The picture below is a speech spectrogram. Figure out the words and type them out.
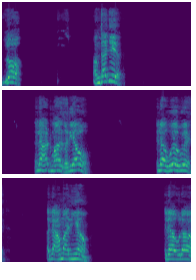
લો. અમતાજી એટલે આઠ માર ઘરે આવો. એટલે હુએ હુએ. એટલે અમારી અહીંયા એટલે ઓલા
